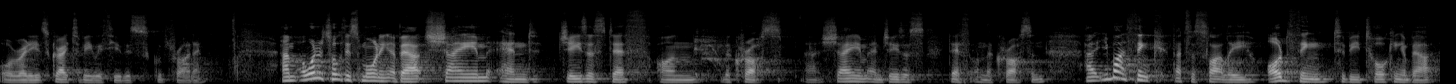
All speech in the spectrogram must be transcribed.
already. It's great to be with you this Good Friday. Um, I want to talk this morning about shame and Jesus' death on the cross. Uh, shame and Jesus' death on the cross. And uh, you might think that's a slightly odd thing to be talking about,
